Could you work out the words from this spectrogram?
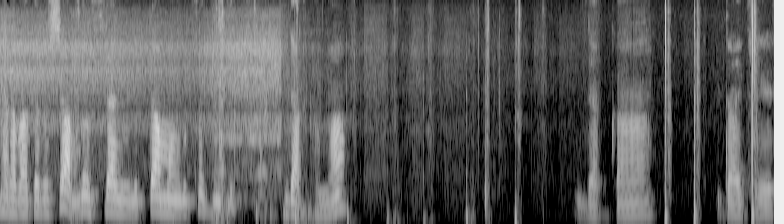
Merhaba arkadaşlar. Bugün sizlerle birlikte Among Us'a girdik. Bir dakika ama. Bir dakika. Bir daha gir.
